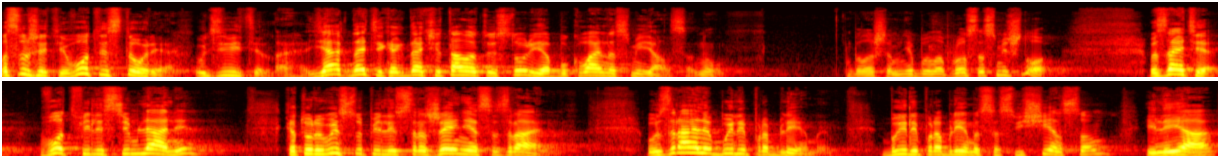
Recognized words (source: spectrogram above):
Послушайте, вот история, удивительно. Я, знаете, когда читал эту историю, я буквально смеялся. Ну, потому что мне было просто смешно. Вы знаете, вот филистимляне, которые выступили в сражении с Израилем. У Израиля были проблемы. Были проблемы со священством. Илья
